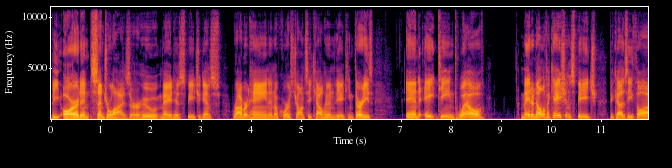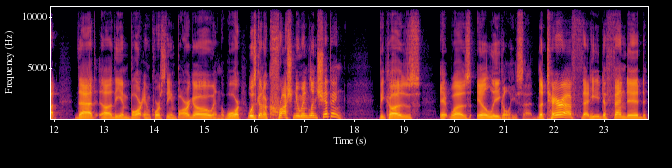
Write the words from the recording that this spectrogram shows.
the ardent centralizer who made his speech against Robert Hayne and, of course, John C. Calhoun in the 1830s, in 1812 made a nullification speech because he thought that uh, the embargo, of course, the embargo and the war was going to crush New England shipping because it was illegal, he said. The tariff that he defended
